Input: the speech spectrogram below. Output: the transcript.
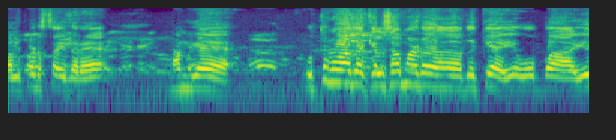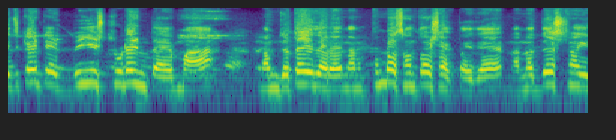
ಬಲಪಡಿಸ್ತಾ ಇದ್ದಾರೆ ನಮಗೆ ಉತ್ತಮವಾದ ಕೆಲಸ ಮಾಡೋದಕ್ಕೆ ಒಬ್ಬ ಎಜುಕೇಟೆಡ್ ಬಿ ಸ್ಟೂಡೆಂಟ್ ಎಮ್ಮ ನಮ್ಮ ಜೊತೆ ಇದ್ದಾರೆ ನನಗೆ ತುಂಬ ಸಂತೋಷ ಆಗ್ತಾ ಇದೆ. ನನ್ನ ಅಧ್ಯಕ್ಷನಾಗಿ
